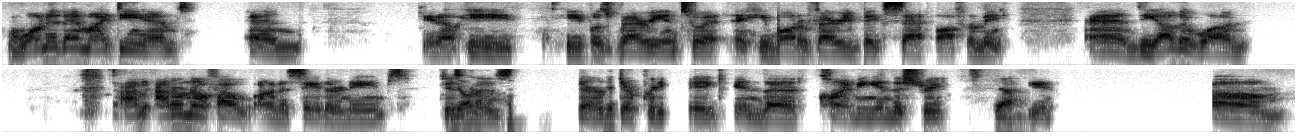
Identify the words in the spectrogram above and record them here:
one of them I DM'd and you know he he was very into it and he bought a very big set off of me. And the other one, I, I don't know if I want to say their names just because they're yeah. they're pretty big in the climbing industry. Yeah. You know? Um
